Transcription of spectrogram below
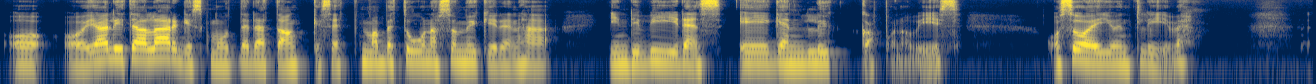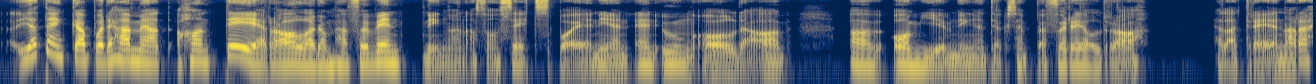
Och, och jag är lite allergisk mot det där tankesättet. Man betonar så mycket den här individens egen lycka på något vis. Och så är ju inte livet jag tänker på det här med att hantera alla de här förväntningarna som sätts på en i en, en ung ålder av, av omgivningen, till exempel föräldrar eller tränare.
